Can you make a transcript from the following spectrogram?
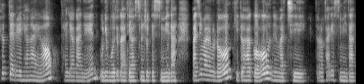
표대를 향하여 달려가는 우리 모두가 되었으면 좋겠습니다. 마지막으로 기도하고 오늘 마치도록 하겠습니다.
